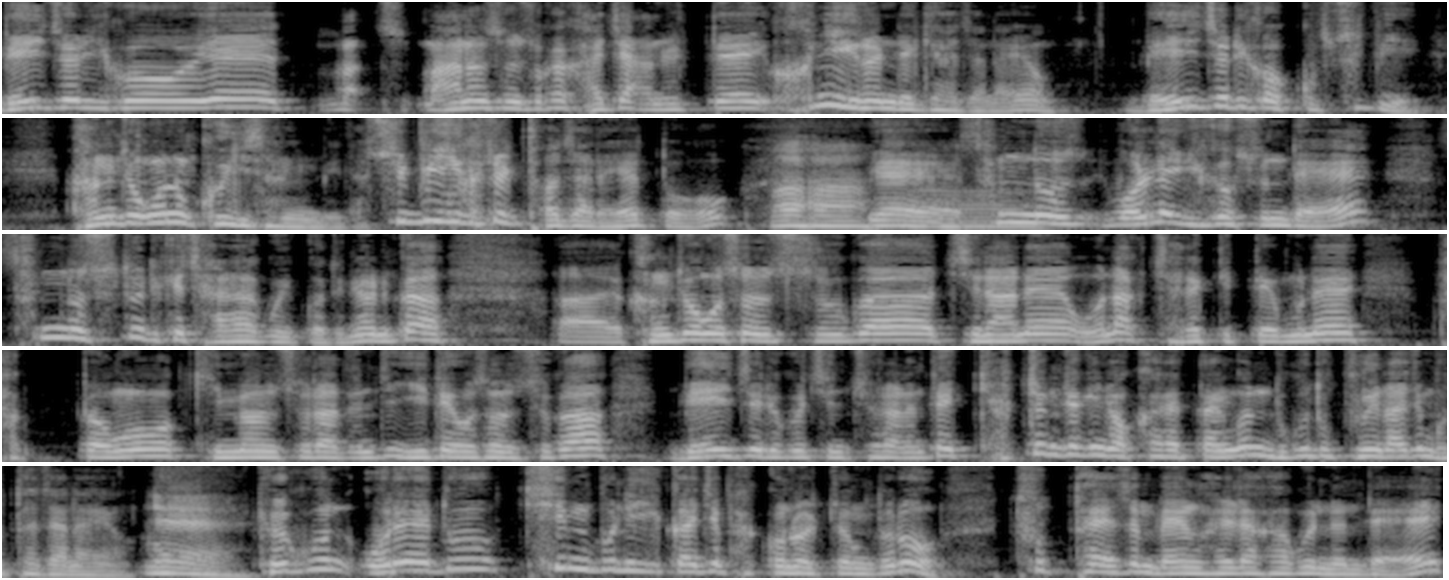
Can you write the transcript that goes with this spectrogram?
메이저리그에 마- 많은 선수가 가지 않을 때 흔히 이런 얘기 하잖아요. 메이저리거급 수비. 강정호는 그 이상입니다. 수비를 더 잘해요 또. 아하. 예, 어. 삼루 원래 유격수인데 삼루수도 이렇게 잘하고 있거든요. 그러니까 아, 강정호 선수가 지난해 워낙 잘했기 때문에 박병호, 김현수라든지 이대호 선수가 메이저리그 진출하는데 결정적인 역할을 했다는 건 누구도 부인하지 못하잖아요. 네. 결국은 올해도 팀 분위기까지 바꿔놓을 정도로 투타에서 맹활약하고 있는데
